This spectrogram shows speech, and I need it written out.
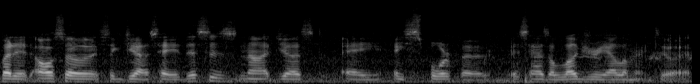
but it also suggests, hey, this is not just a, a sport boat. This has a luxury element to it.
